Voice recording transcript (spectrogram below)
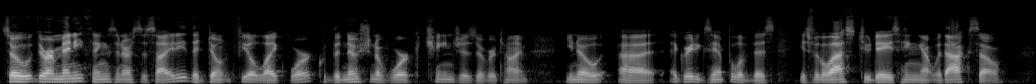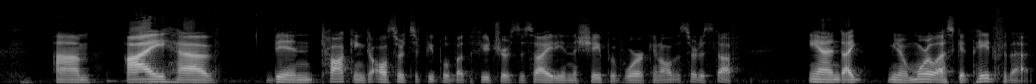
So there are many things in our society that don't feel like work. The notion of work changes over time. You know, uh, a great example of this is for the last two days hanging out with Axel. Um, I have been talking to all sorts of people about the future of society and the shape of work and all this sort of stuff. And I, you know, more or less get paid for that.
